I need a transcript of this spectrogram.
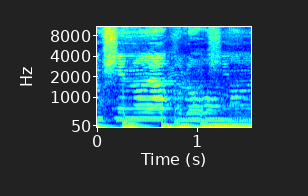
Amshino yakuluma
